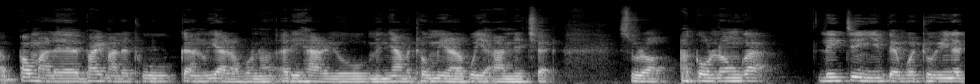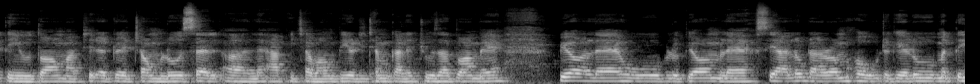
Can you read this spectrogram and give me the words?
အောက်မှာလည်းဘိုက်မှာလည်းထူကန်လို့ရတာပေါ့နော်အဲ့ဒီဟာတွေကိုမညာမထုံမိတာတော့ကိုယ့်ရဲ့အားနည်းချက်ဆိုတော့အကုန်လုံးကလေ့ကျင့်ရင်ပြန်ပွဲထိုးရင်းနဲ့တင်ယူသွားအောင်မှာဖြစ်တဲ့အတွက်ကြောင့်မလို့ဆက်အာလည်းအားပေးချပါအောင်ပြီးတော့ဒီထက်မကလည်းကြိုးစားသွားမယ်ပြီးတော့လည်းဟိုဘယ်လိုပြောမလဲဆရာလောက်တာတော့မဟုတ်ဘူးတကယ်လို့မသိ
